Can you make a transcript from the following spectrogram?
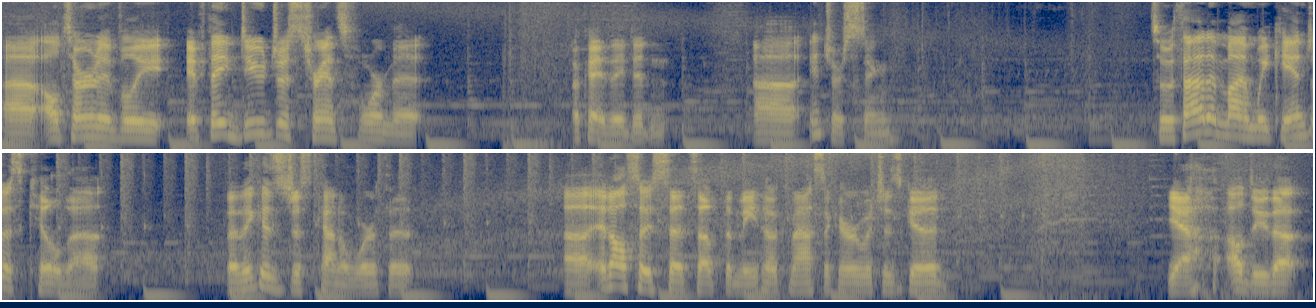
Uh, alternatively, if they do just transform it, okay, they didn't. Uh, interesting. So with that in mind, we can just kill that. I think it's just kind of worth it. Uh, it also sets up the Meat Hook Massacre, which is good. Yeah, I'll do that.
